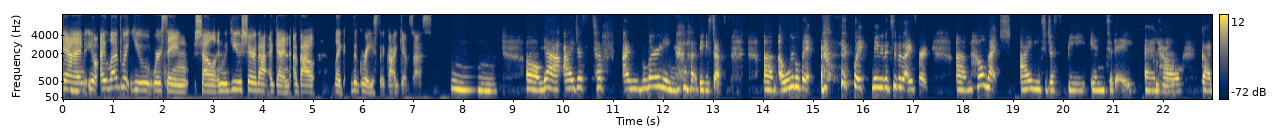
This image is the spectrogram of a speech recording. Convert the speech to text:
And you know i loved what you were saying shell and would you share that again about like the grace that god gives us Mhm. Oh yeah, I just have. I'm learning baby steps um, a little bit. it's like maybe the tip of the iceberg. Um, how much I need to just be in today, and Mhm. how God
